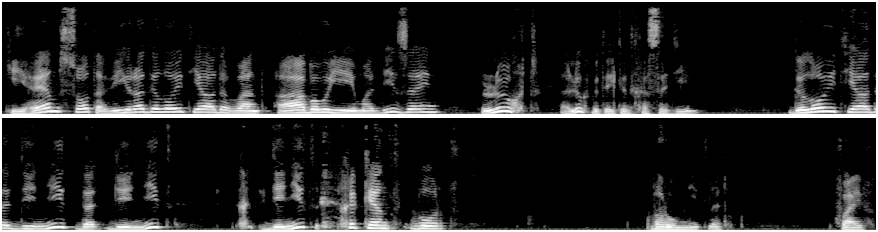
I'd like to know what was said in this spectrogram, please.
Ki hem sot avira deloit jada, want Abouima die zijn lucht. Lucht betekent chassadim. Deloit jada die niet, dat, die niet, die niet gekend wordt. Waarom niet? Let op. Vijf.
